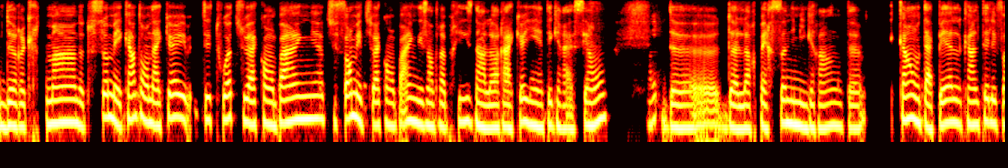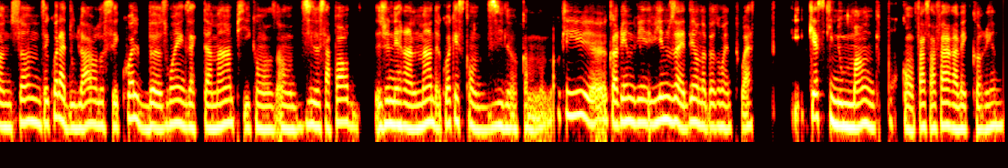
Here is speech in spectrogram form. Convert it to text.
de, recrutement, de tout ça, mais quand on accueille, tu sais, toi, tu accompagnes, tu formes et tu accompagnes les entreprises dans leur accueil et intégration de, de leurs personnes immigrantes quand on t'appelle, quand le téléphone sonne, c'est quoi la douleur? C'est quoi le besoin exactement? Puis qu'on on dit, ça part généralement de quoi? Qu'est-ce qu'on dit? Là? Comme, OK, euh, Corinne, viens, nous aider, on a besoin de toi. Qu'est-ce qui nous manque pour qu'on fasse affaire avec Corinne?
